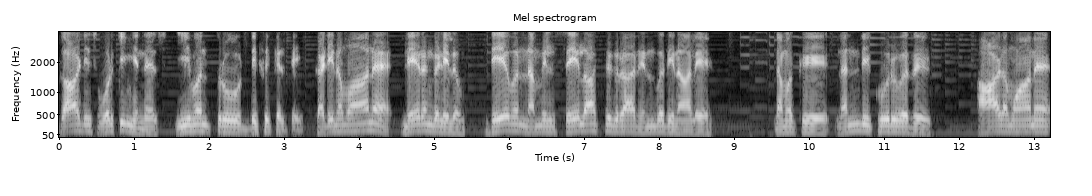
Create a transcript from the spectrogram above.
God is working in us even through difficulties கடினமான நேரங்களிலும் தேவன் நம்மில் செயலாற்றுகிறார் என்பதினாலே நமக்கு நன்றி கூறுவது ஆழமான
